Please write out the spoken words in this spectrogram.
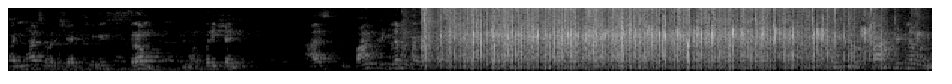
पन्नास वर्षाचे श्रम किंवा परिश्रम. आज ती पांग फिटलं म्हणतात पांग फिटलं म्हणून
